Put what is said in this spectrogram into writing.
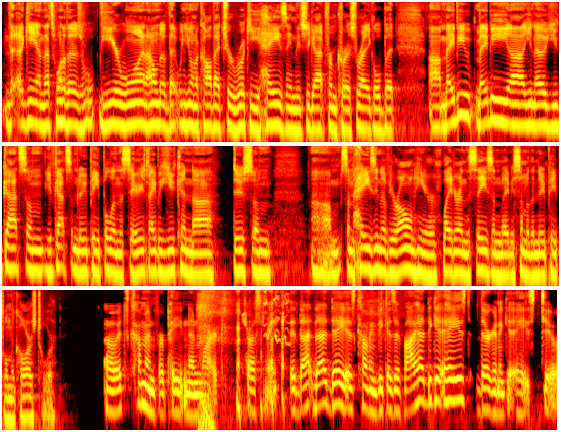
th- again, that's one of those year one. I don't know if that you want to call that your rookie hazing that you got from Chris Ragle, but uh, maybe maybe uh, you know you got some you've got some new people in the series. Maybe you can uh, do some. Um, some hazing of your own here later in the season. Maybe some of the new people in the cars tour. Oh, it's coming for Peyton and Mark. Trust me. That that day is coming because if I had to get hazed, they're going to get hazed too.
